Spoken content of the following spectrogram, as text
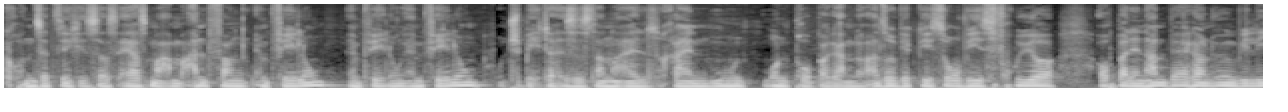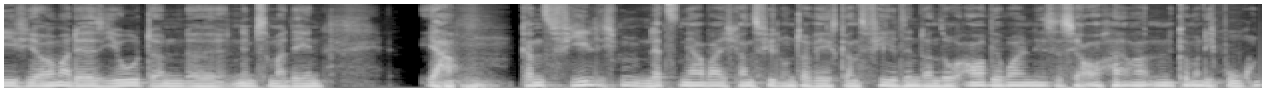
Grundsätzlich ist das erstmal am Anfang Empfehlung, Empfehlung, Empfehlung und später ist es dann halt rein Mund Mundpropaganda. Also wirklich so, wie es früher auch bei den Handwerkern irgendwie lief, ja hör mal, der ist gut, dann äh, nimmst du mal den. Ja, ganz viel. Ich, Im letzten Jahr war ich ganz viel unterwegs, ganz viel sind dann so, oh, wir wollen nächstes Jahr auch heiraten, können wir dich buchen.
